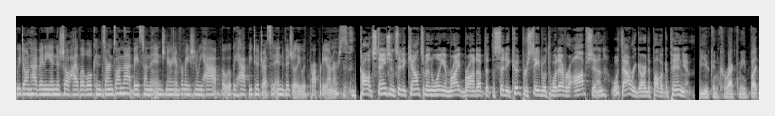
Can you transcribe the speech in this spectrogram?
We don't have any initial high level concerns on that based on the engineering information we have, but we'll be happy to address it individually with property owners. College Station City Councilman William Wright brought up that the city could proceed with whatever option without regard to public opinion. You can correct me, but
